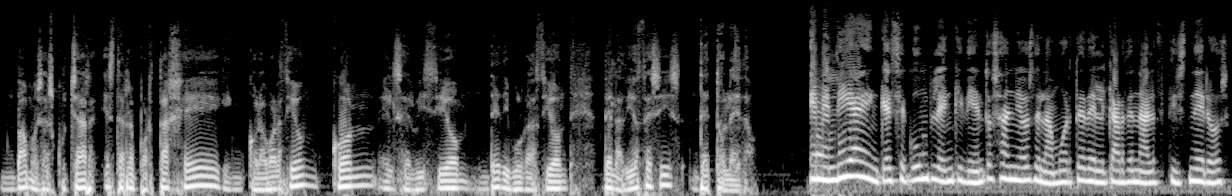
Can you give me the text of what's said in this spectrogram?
vamos a escuchar este reportaje en colaboración con el Servicio de Divulgación de la Diócesis de Toledo. En el día en que se cumplen 500 años de la muerte del cardenal Cisneros,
